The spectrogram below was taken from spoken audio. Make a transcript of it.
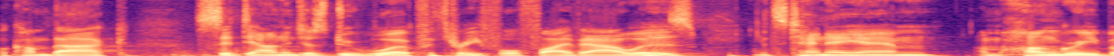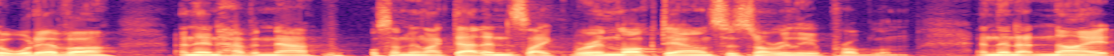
I'll come back, sit down and just do work for three, four, five hours. It's 10 a.m. I'm hungry, but whatever, and then have a nap or something like that. And it's like we're in lockdown, so it's not really a problem. And then at night,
